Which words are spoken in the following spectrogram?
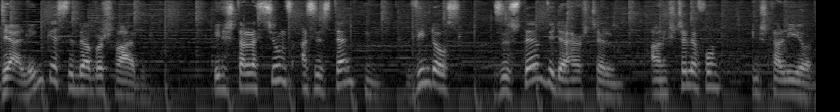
Der Link ist in der Beschreibung. Installationsassistenten Windows System wiederherstellen anstelle von installieren.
